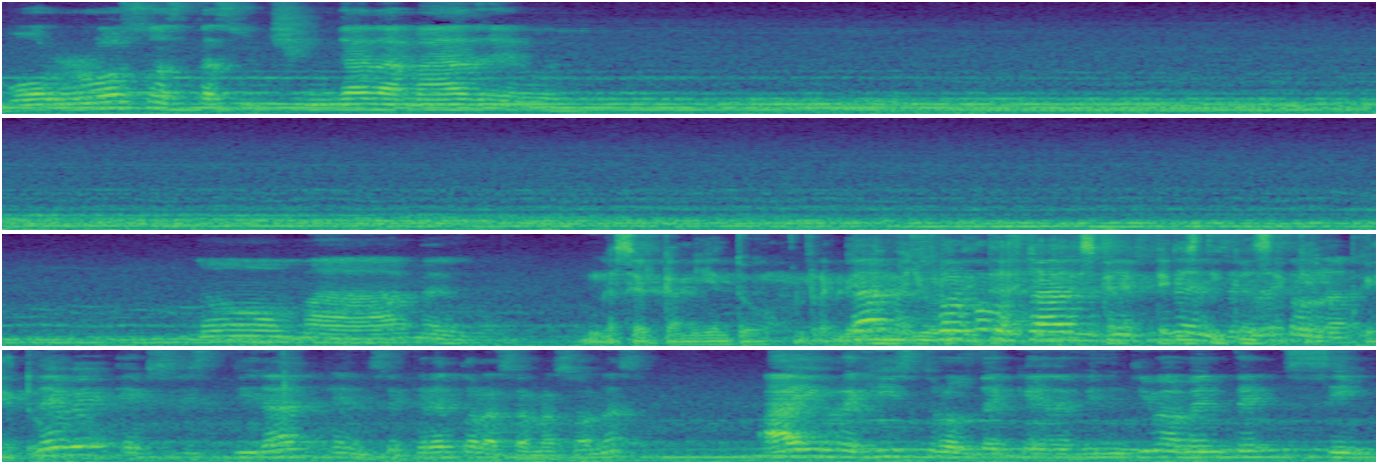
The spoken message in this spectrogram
Borroso hasta su chingada madre, güey. Un acercamiento revela mayor detalle las características de aquel objeto. ¿Debe existirán en secreto las Amazonas? Hay registros de que definitivamente sí.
